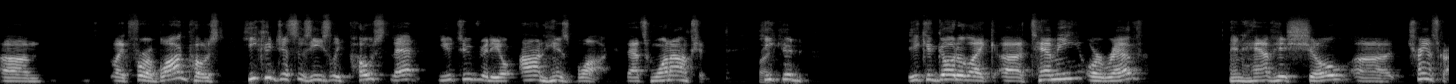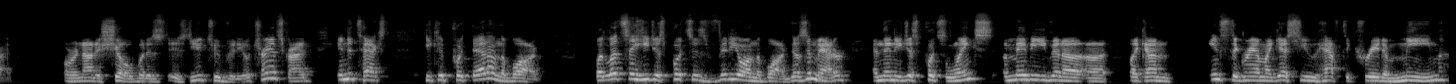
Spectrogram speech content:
um, like for a blog post he could just as easily post that youtube video on his blog that's one option right. he could he could go to like uh, temi or rev and have his show uh, transcribed or not a show, but his, his YouTube video transcribed into text. He could put that on the blog. But let's say he just puts his video on the blog, doesn't matter. And then he just puts links, maybe even a, a like on Instagram, I guess you have to create a meme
